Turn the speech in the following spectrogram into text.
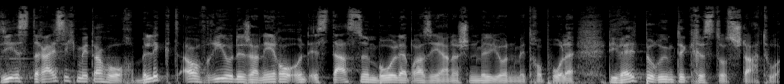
Sie ist 30 Meter hoch, blickt auf Rio de Janeiro und ist das Symbol der brasilianischen Millionenmetropole, die weltberühmte Christusstatue.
